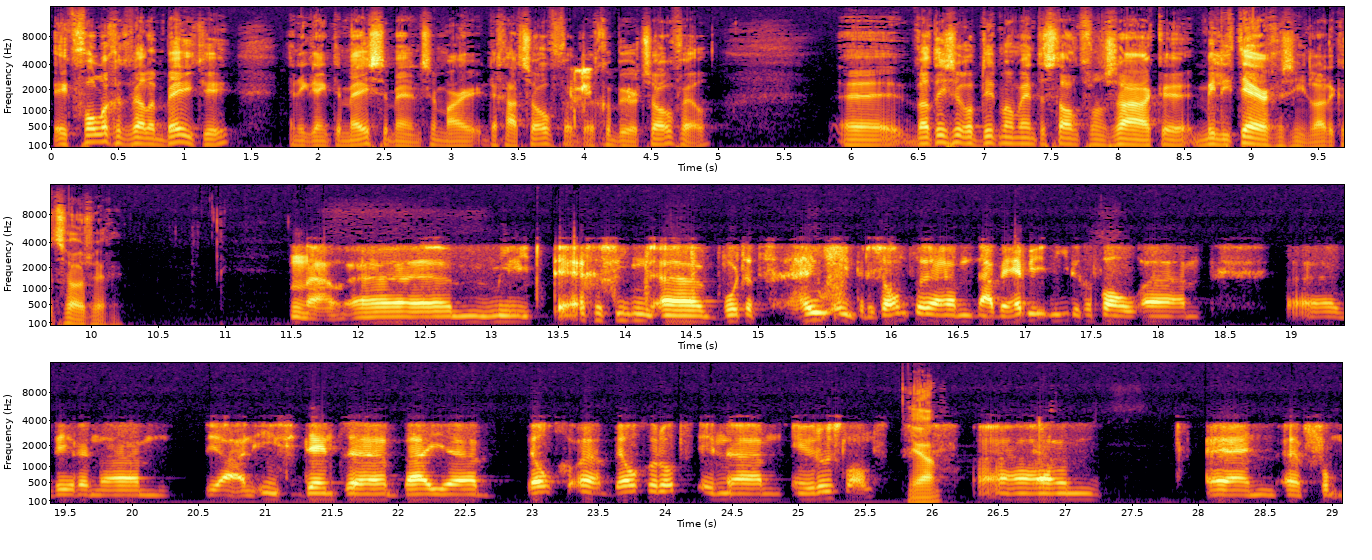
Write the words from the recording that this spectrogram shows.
ik volg het wel een beetje. En ik denk de meeste mensen, maar er, gaat zoveel, er gebeurt zoveel. Uh, wat is er op dit moment de stand van zaken, militair gezien, laat ik het zo zeggen? Nou, uh, militair gezien uh, wordt het heel interessant. nou, we hebben in ieder geval ehm, weer een, ehm, ja, een incident bij Belg Belgorod in, in Rusland. Ja. En uh,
